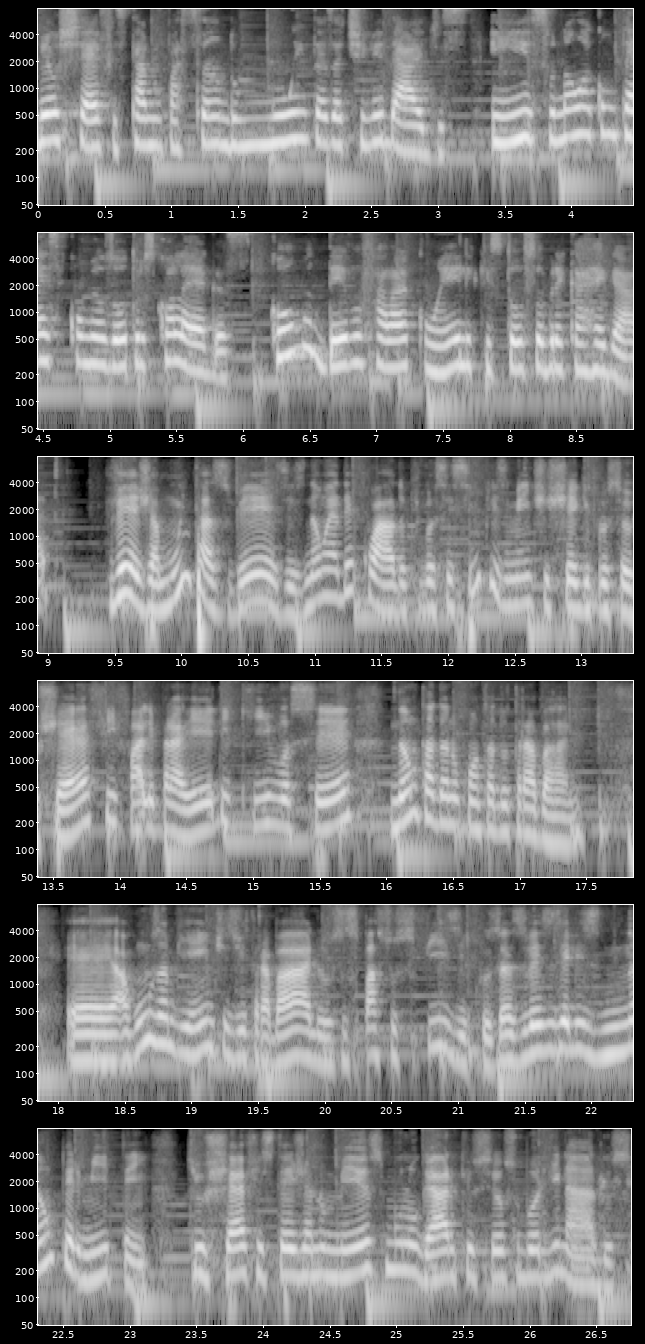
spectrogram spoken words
meu chefe está me passando muitas atividades e isso não acontece com meus outros colegas. Como devo falar com ele que estou sobrecarregado? Veja, muitas vezes não é adequado que você simplesmente chegue para o seu chefe e fale para ele que você não está dando conta do trabalho. É, alguns ambientes de trabalho, os espaços físicos, às vezes eles não permitem que o chefe esteja no mesmo lugar que os seus subordinados.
